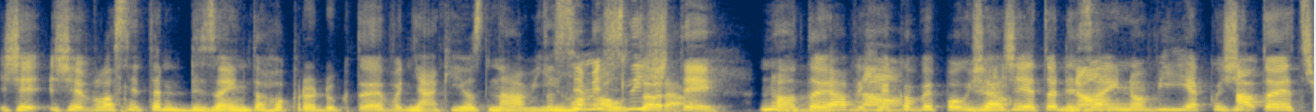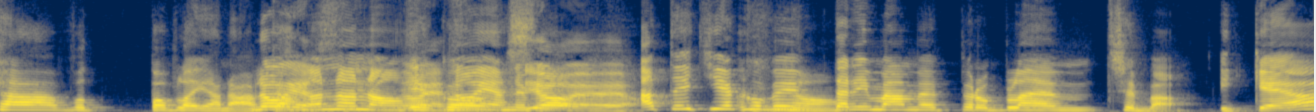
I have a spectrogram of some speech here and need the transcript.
že, že, vlastně ten design toho produktu je od nějakého známého autora. To si myslíš autora. ty? No, to já bych no, jako by použila, jo. že je to no. designový, no. jako že a... to je třeba od Pavla Janáka. No, jasný, no, no, no, jako, no jasný. Jo, jo, jo. A teď jakoby no. tady máme problém třeba IKEA.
